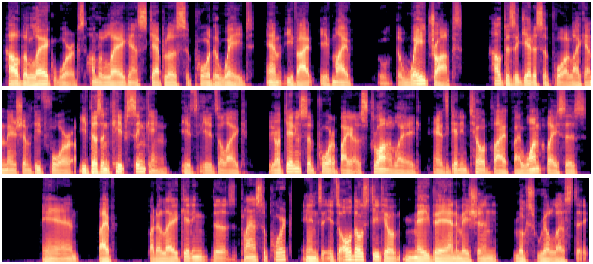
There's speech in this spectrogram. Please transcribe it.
how the leg works, how the leg and scapula support the weight. And if I, if my the weight drops, how does it get a support? Like I mentioned before, it doesn't keep sinking. It's, it's like you're getting support by a strong leg and it's getting tilted by, by one places and by, by the leg getting the plant support. And it's all those details make the animation looks realistic.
